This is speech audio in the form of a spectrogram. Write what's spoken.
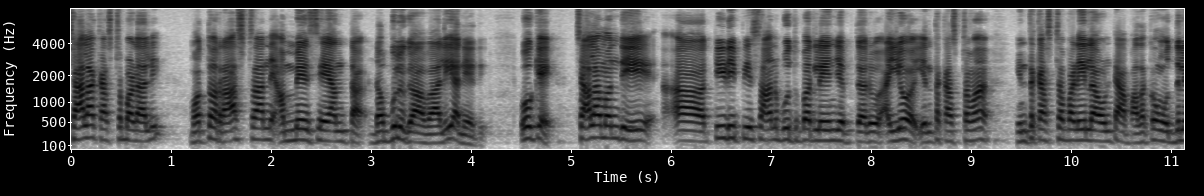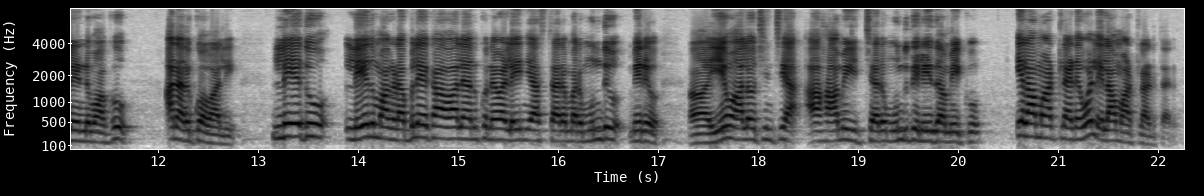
చాలా కష్టపడాలి. మొత్తం రాష్ట్రాన్ని అమ్మేసే అంత డబ్బులు కావాలి అనేది. ఓకే చాలామంది టీడీపీ సానుభూతి పరులు ఏం చెప్తారు? అయ్యో ఇంత కష్టమా? ఇంత కష్టపడేలా ఉంటే ఆ పథకం వద్దులేండి మాకు అని అనుకోవాలి. లేదు లేదు మాకు డబ్బులే కావాలి అనుకునే వాళ్ళు ఏం చేస్తారు? మరి ముందు మీరు ఏం ఆలోచించి ఆ- హామీ ఇచ్చారు? ముందు తెలియదా మీకు? ఇలా మాట్లాడేవాళ్ళు ఇలా మాట్లాడతారు.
